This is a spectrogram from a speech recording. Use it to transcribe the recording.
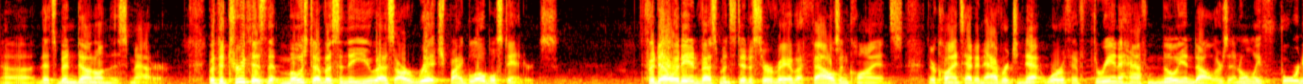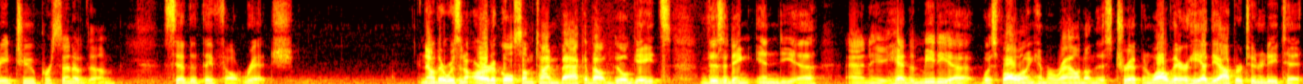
uh, that's been done on this matter. But the truth is that most of us in the US are rich by global standards. Fidelity Investments did a survey of 1,000 clients. Their clients had an average net worth of $3.5 million, and only 42% of them said that they felt rich. Now, there was an article sometime back about Bill Gates visiting India, and he had the media was following him around on this trip. And while there, he had the opportunity to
